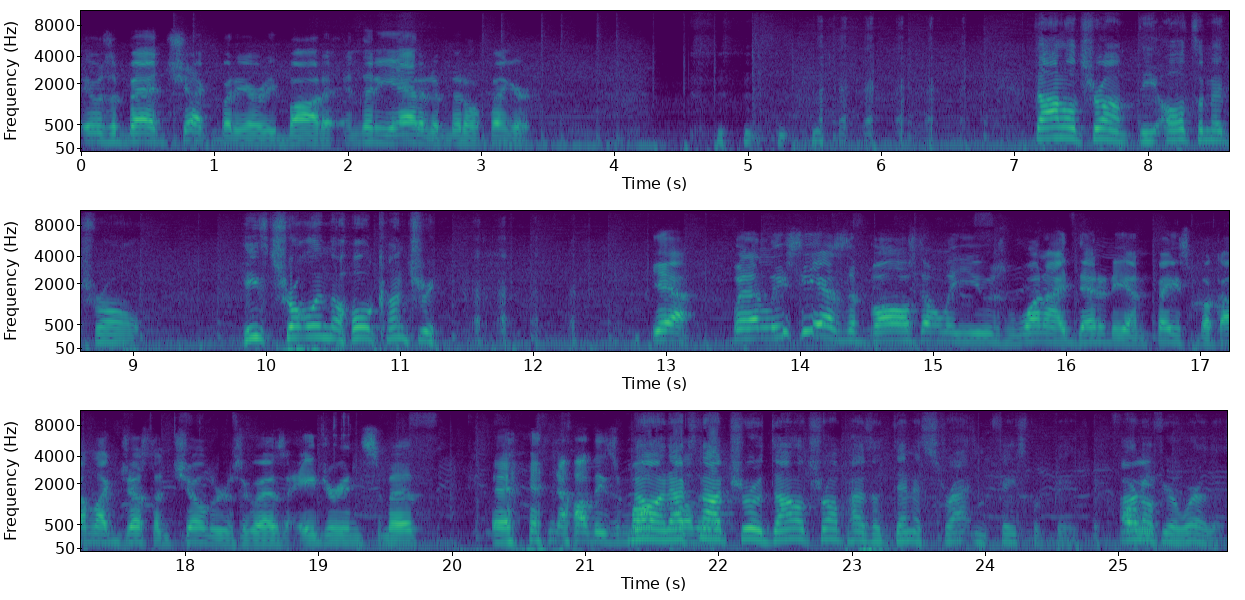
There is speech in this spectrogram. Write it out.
it was a bad check, but he already bought it, and then he added a middle finger. Donald Trump, the ultimate troll. He's trolling the whole country. Yeah, but at least he has the balls to only use one identity on Facebook, unlike Justin Childers, who has Adrian Smith and all these. No, that's not true. Donald Trump has a Dennis Stratton Facebook page. I don't Oh, know he- if you're aware of this.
